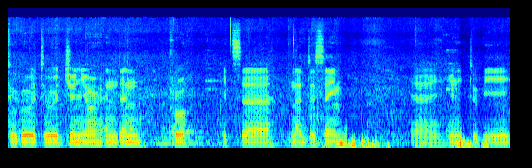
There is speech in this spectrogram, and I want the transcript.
to go to junior and then pro. It's uh, not the same. Uh, you need to be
